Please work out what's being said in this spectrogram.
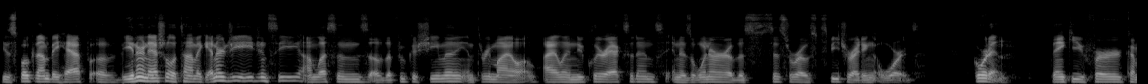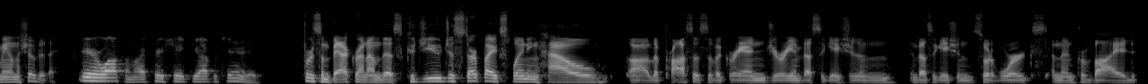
He has spoken on behalf of the International Atomic Energy Agency on lessons of the Fukushima and Three Mile Island nuclear accidents and is a winner of the Cicero Speechwriting Awards. Gordon, thank you for coming on the show today. You're welcome. I appreciate the opportunity. For some background on this, could you just start by explaining how uh, the process of a grand jury investigation investigation sort of works, and then provide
